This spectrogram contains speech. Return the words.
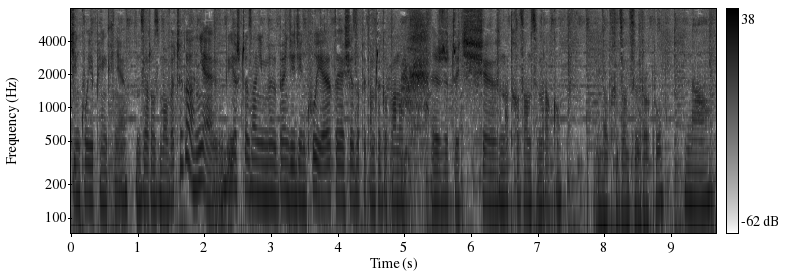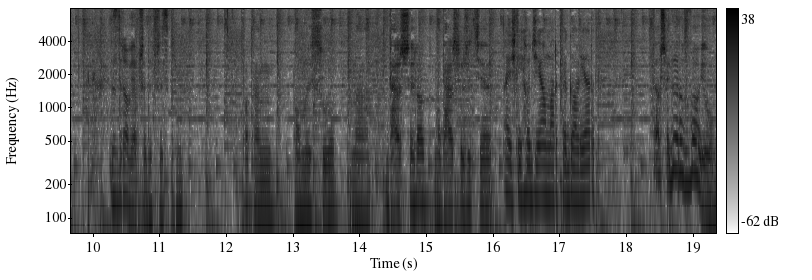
Dziękuję pięknie za rozmowę. Czego? Nie, jeszcze zanim będzie dziękuję, to ja się zapytam, czego panu życzyć w nadchodzącym roku. W nadchodzącym roku No, zdrowia przede wszystkim. Potem pomysłu na dalszy rok, na dalsze życie, a jeśli chodzi o markę Goliard? dalszego rozwoju,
